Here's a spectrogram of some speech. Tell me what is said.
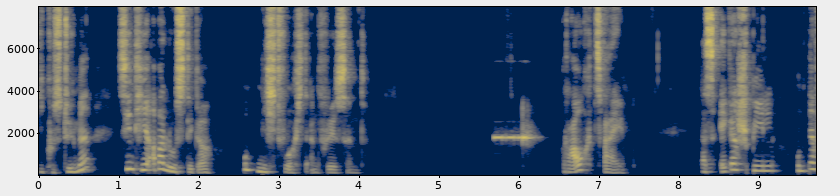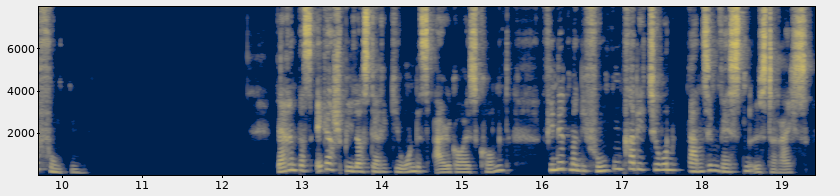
Die Kostüme sind hier aber lustiger und nicht furchteinflößend. Brauch 2. Das Eggerspiel und der Funken. Während das Eggerspiel aus der Region des Allgäus kommt, findet man die Funkentradition ganz im Westen Österreichs,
